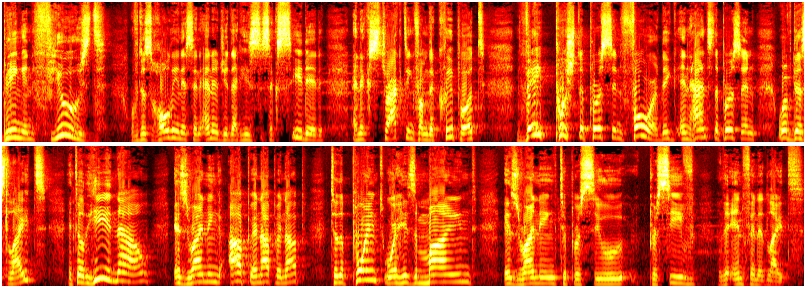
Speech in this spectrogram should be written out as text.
being infused with this holiness and energy that he's succeeded in extracting from the klipot, they push the person forward. They enhance the person with this light until he now is running up and up and up to the point where his mind is running to pursue, perceive the infinite light.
